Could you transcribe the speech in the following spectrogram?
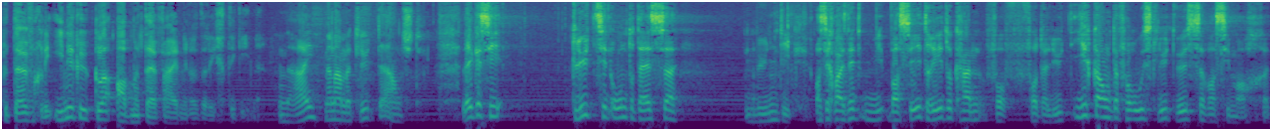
wir dürfen ein bisschen reingückeln, aber wir dürfen eigentlich nicht richtig rein. Nein, wir nehmen die Leute ernst. Legen Sie, die Leute sind unterdessen mündig. Also ich weiß nicht, was Sie den Eindruck haben von, von den Leuten. Ich gehe davon aus, die Leute wissen, was sie machen.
